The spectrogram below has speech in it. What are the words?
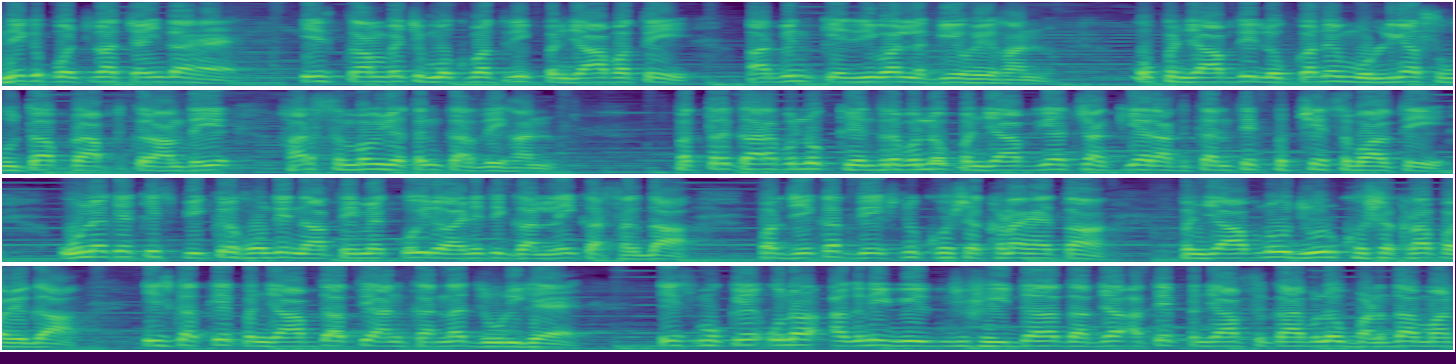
ਨਿੱਘ ਪਹੁੰਚਣਾ ਚਾਹੀਦਾ ਹੈ। ਇਸ ਕੰਮ ਵਿੱਚ ਮੁੱਖ ਮੰਤਰੀ ਪੰਜਾਬ ਅਤੇ ਅਰਵਿੰਦ ਕੇਜਰੀਵਾਲ ਲੱਗੇ ਹੋਏ ਹਨ। ਉਹ ਪੰਜਾਬ ਦੇ ਲੋਕਾਂ ਨੂੰ ਮੁੱਢਲੀਆਂ ਸਹੂਲਤਾਂ ਪ੍ਰਾਪਤ ਕਰਾਉਣ ਦੇ ਹਰ ਸੰਭਵ ਯਤਨ ਕਰਦੇ ਹਨ। ਪੱਤਰਕਾਰਾਂ ਵੱਲੋਂ ਕੇਂਦਰ ਵੱਲੋਂ ਪੰਜਾਬ ਦੀਆਂ ਝਾਂਕੀਆਂ ਰੱਦ ਕਰਨ ਤੇ ਪੁੱਛੇ ਸਵਾਲ ਤੇ ਉਹਨਾਂ ਕਿਹਾ ਕਿ ਸਪੀਕਰ ਹੋਣ ਦੇ ਨਾਤੇ ਮੈਂ ਕੋਈ ਰਾਜਨੀਤਿਕ ਗੱਲ ਨਹੀਂ ਕਰ ਸਕਦਾ, ਪਰ ਜੇਕਰ ਦੇਸ਼ ਨੂੰ ਖੁਸ਼ ਰੱਖਣਾ ਹੈ ਤਾਂ ਪੰਜਾਬ ਨੂੰ ਜ਼ਰੂਰ ਖੁਸ਼ ਰੱਖਣਾ ਪਵੇਗਾ। ਇਸ ਕਰਕੇ ਪੰਜਾਬ ਦਾ ਧਿਆਨ ਕਰਨਾ ਜ਼ਰੂਰੀ ਹੈ। ਇਸ ਮੌਕੇ ਉਹਨਾਂ ਅਗਨੀਵੀਰ ਸ਼ਹੀਦਾਂ ਦਾ ਦਰਜਾ ਅਤੇ ਪੰਜਾਬ ਸਰਕਾਰ ਵੱਲੋਂ ਬਣਦਾ ਮਾਨ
